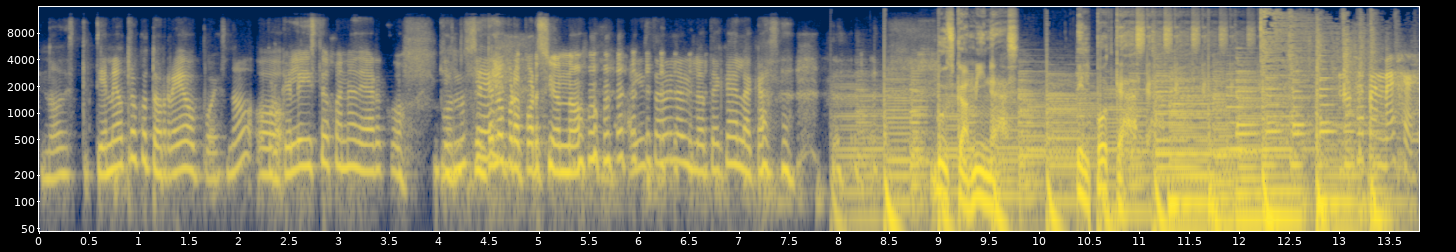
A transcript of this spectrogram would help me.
no, este, tiene otro cotorreo, pues, ¿no? ¿Por qué leíste Juana de Arco? Pues no ¿Quién te lo proporcionó? Ahí estaba en la biblioteca de la casa. Buscaminas, el podcast. No se pendeje,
